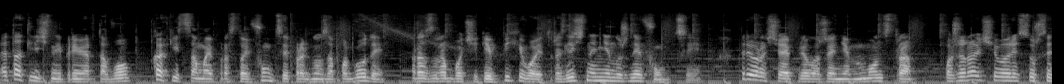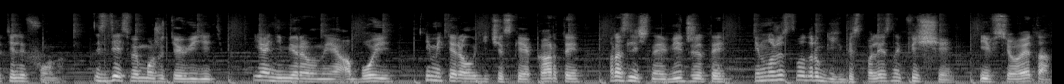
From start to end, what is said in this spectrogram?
это отличный пример того, как из самой простой функции прогноза погоды разработчики впихивают различные ненужные функции, превращая приложение в монстра, пожирающего ресурсы телефона. Здесь вы можете увидеть и анимированные обои, и метеорологические карты, различные виджеты и множество других бесполезных вещей. И все это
